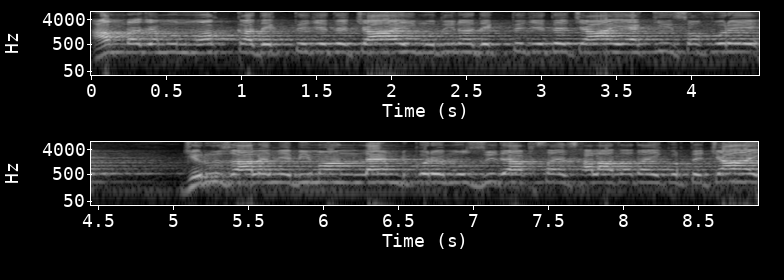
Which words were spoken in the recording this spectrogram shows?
আমরা যেমন মক্কা দেখতে যেতে চাই, মদিনা দেখতে যেতে চাই, একই সফরে জেরুজালেমে বিমান ল্যান্ড করে মসজিদে আকসায় সালাত আদায় করতে চাই।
